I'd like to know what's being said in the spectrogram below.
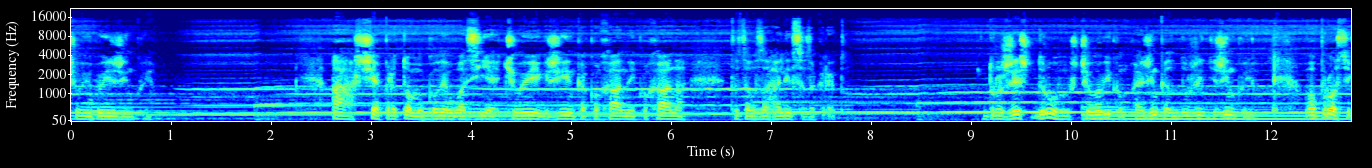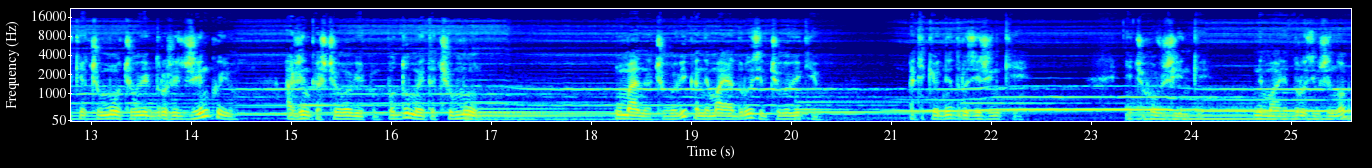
чоловіку із жінкою. А ще при тому, коли у вас є чоловік, жінка, коханий, кохана, то це взагалі все закрито. Дружиш другу з чоловіком, а жінка дружить з жінкою. Вопрос, який чому чоловік дружить з жінкою, а жінка з чоловіком. Подумайте, чому у мене чоловіка немає друзів-чоловіків, а тільки одні друзі-жінки. І чого в жінки немає друзів жінок,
